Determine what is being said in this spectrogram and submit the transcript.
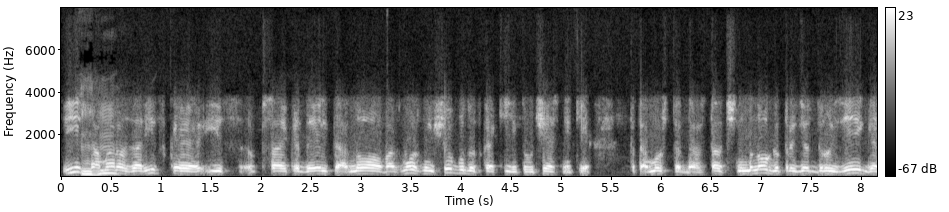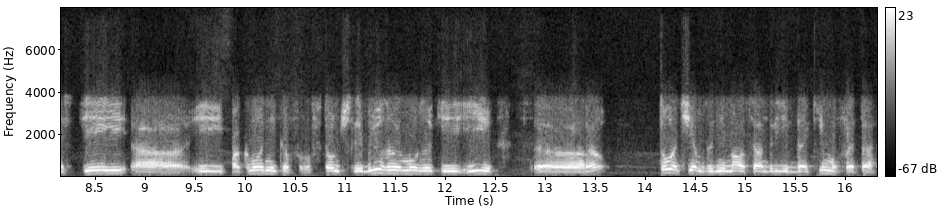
и Тамара Зарицкая из Psycho Delta. Но, возможно, еще будут какие-то участники, потому что достаточно много придет друзей, гостей а, и поклонников, в том числе и блюзовой музыки, и э, то, чем занимался Андрей Евдокимов, это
